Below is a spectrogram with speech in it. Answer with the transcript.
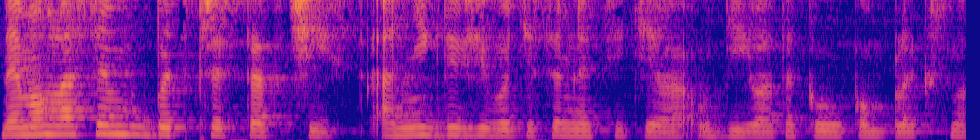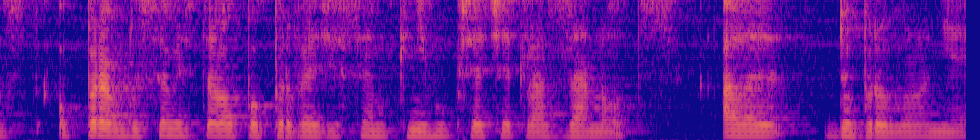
Nemohla jsem vůbec přestat číst a nikdy v životě jsem necítila u díla takovou komplexnost. Opravdu se mi stalo poprvé, že jsem knihu přečetla za noc, ale dobrovolně.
